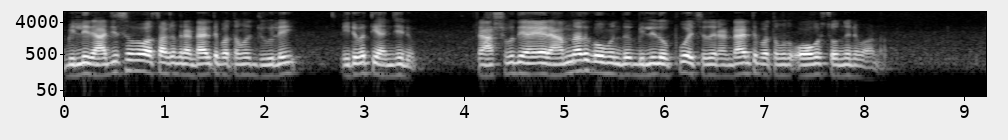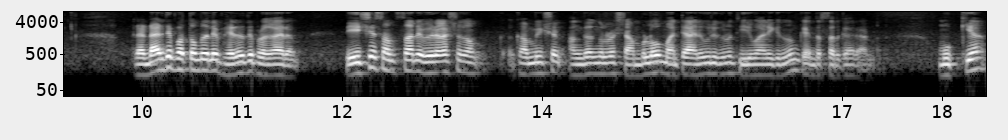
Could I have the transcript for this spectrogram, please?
ബില്ല് രാജ്യസഭ പാസ്സാക്കുന്നത് രണ്ടായിരത്തി പത്തൊമ്പത് ജൂലൈ ഇരുപത്തി അഞ്ചിനും രാഷ്ട്രപതിയായ രാംനാഥ് കോവിന്ദ് ബില്ലിൽ ഒപ്പുവെച്ചത് രണ്ടായിരത്തി പത്തൊമ്പത് ഓഗസ്റ്റ് ഒന്നിനുമാണ്. രണ്ടായിരത്തി പത്തൊമ്പതിലെ ഭേദഗതി പ്രകാരം ദേശീയ സംസ്ഥാന വിവരാവകാശ കമ്മീഷൻ അംഗങ്ങളുടെ ശമ്പളവും മറ്റ് ആനുകൂല്യങ്ങളും തീരുമാനിക്കുന്നതും കേന്ദ്ര സർക്കാരാണ്. മുഖ്യ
